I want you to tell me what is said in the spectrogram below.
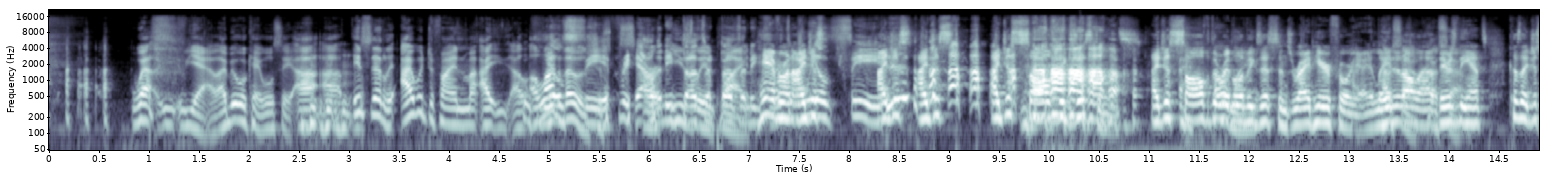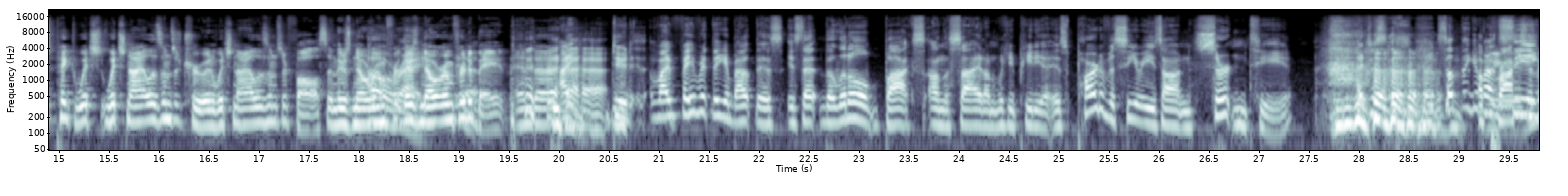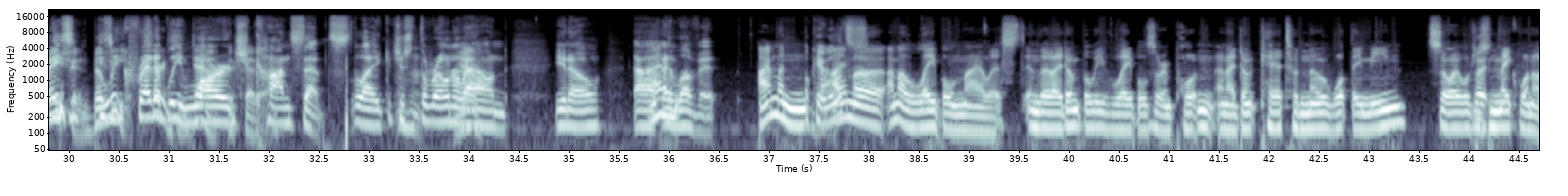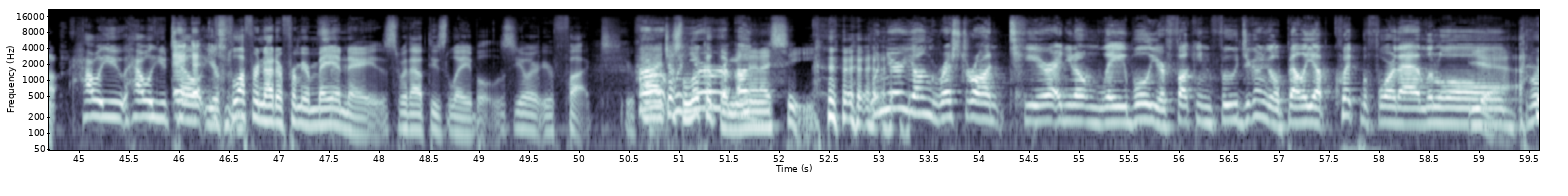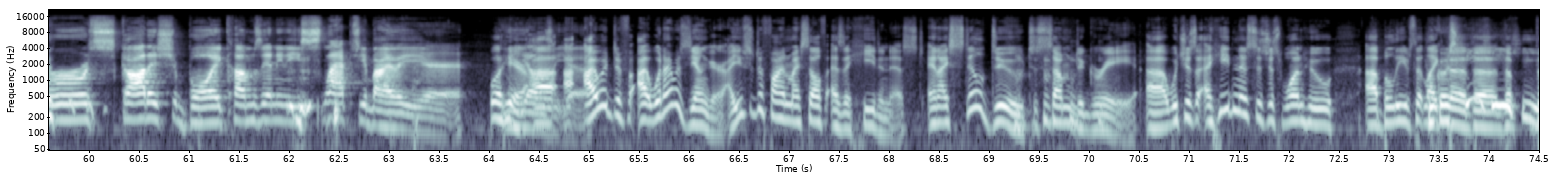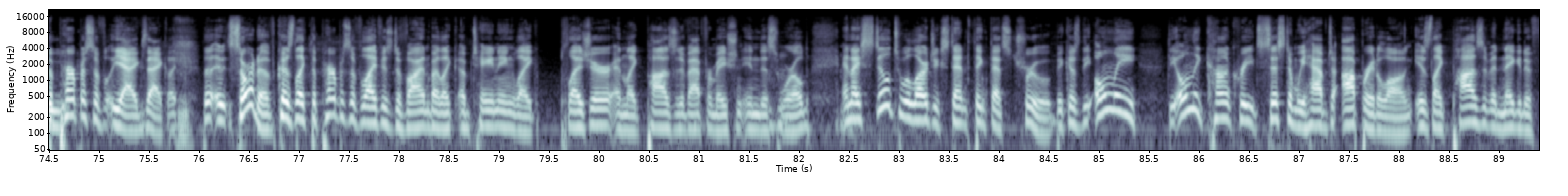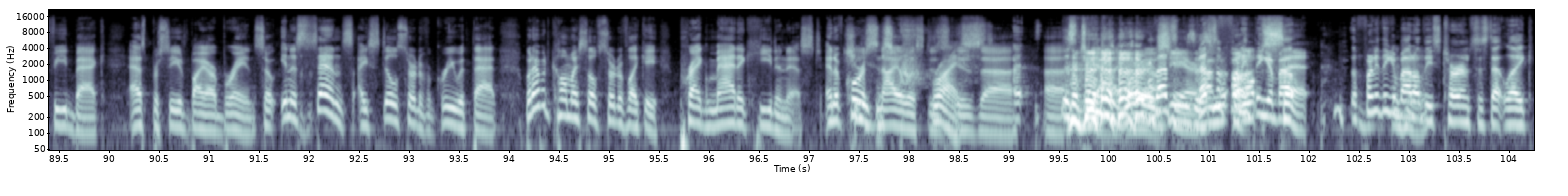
Well, yeah. I mean, okay, we'll see. Uh, uh, incidentally, I would define my I, a, a lot We'll of those see just if reality are easily does or applied. doesn't hey everyone, I We'll just, see. I just, I just, I just solved existence. I just solved the riddle of existence right here for you. I laid How it all out. How There's so? the answer because I just picked which which nihilisms are true and which nihilisms are false, and there's no room Oh, for there's no room for Yeah. debate. And uh, I, dude, my favorite thing about this is that the little box on the side on Wikipedia is part of a series on certainty. I just something about seeing these, Approximation, these incredibly certainty, doubt, large etc. concepts like just thrown Yeah. around. You know, uh, I love it. I'm an Okay, well, I'm let's- a I'm a label nihilist in that I don't believe labels are important and I don't care to know what they mean, so I will just But- make one up. How will you how will you tell eh, your fluffernutter from your mayonnaise without these labels? You're you're fucked. You're How- I just when look at them a- and then I see. when you're a young restaurateur and you don't label your fucking foods, you're gonna go belly up quick before that little old Yeah. brr Scottish boy comes in and he slaps you by the ear. Well, here, uh, I. I would. Def- I, when I was younger, I used to define myself as a hedonist, and I still do to some degree. Uh, which is a hedonist is just one who uh, believes that like goes, the the, the, the purpose of yeah exactly the, it- sort of because like the purpose of life is defined by like obtaining like pleasure and like positive affirmation in this world, and I still to a large extent think that's true because the only the only concrete system we have to operate along is like positive and negative feedback as perceived by our brains. So in a sense, I still sort of agree with that. But I would call myself sort of like a pragmatic hedonist, and of course, Jesus nihilist is, Christ. is uh, uh, There's too many Well, that's, that's the funny I'm thing upset. about the funny thing about all mm-hmm. these terms is that like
